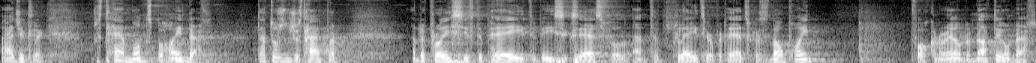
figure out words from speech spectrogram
magic, like. Just 10 months behind that. That doesn't just happen. And the price you have to pay to be successful and to play to your potential, because there's no point fucking around and not doing that.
